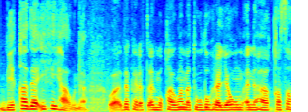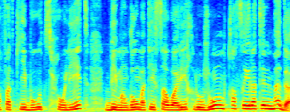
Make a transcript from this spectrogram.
بقذائف هاون وذكرت المقاومة ظهر اليوم أنها قصفت كيبوتس حوليت بمنظومة صواريخ رجوم قصيرة المدى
